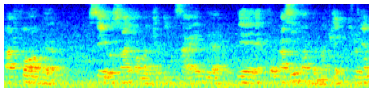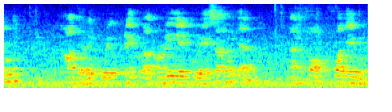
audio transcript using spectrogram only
But for the sales side or marketing side, we are, they are focusing on the market trend, on the regulatory regulation and, and for, for them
